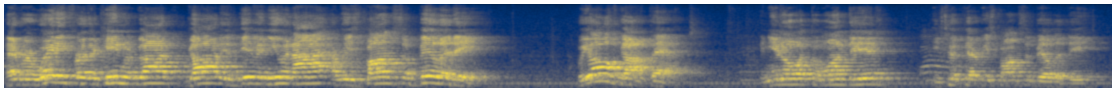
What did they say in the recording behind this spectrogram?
and we're waiting for the kingdom of God, God has given you and I a responsibility. We all got that. And you know what the one did? He took that responsibility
